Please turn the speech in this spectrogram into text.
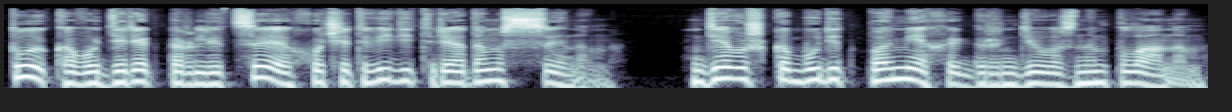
той, кого директор лицея хочет видеть рядом с сыном. Девушка будет помехой грандиозным планам,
